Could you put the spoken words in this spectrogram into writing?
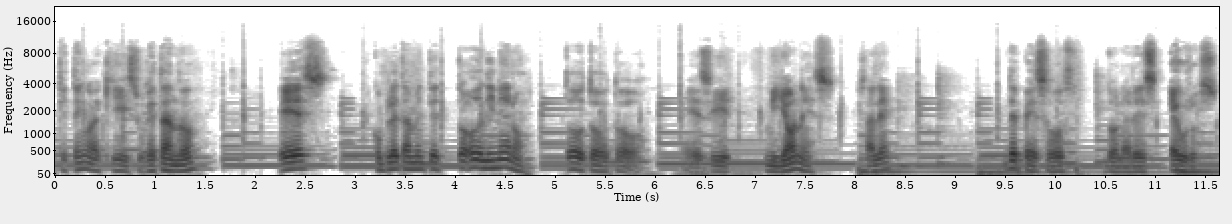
que tengo aquí sujetando es completamente todo el dinero, todo, todo, todo. Es decir, millones, ¿sale? De pesos, dólares, euros,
